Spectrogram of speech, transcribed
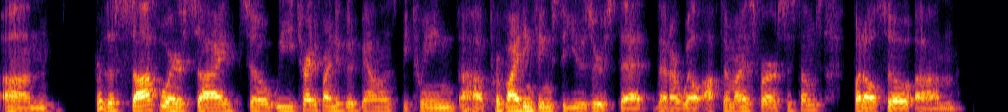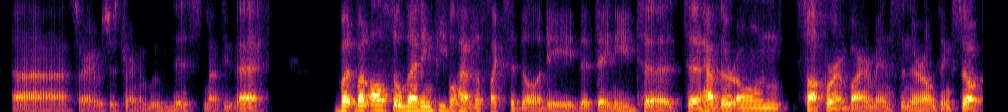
Um, for the software side, so we try to find a good balance between uh, providing things to users that, that are well optimized for our systems, but also, um, uh, sorry, I was just trying to move this, not do that but but also letting people have the flexibility that they need to to have their own software environments and their own things. So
